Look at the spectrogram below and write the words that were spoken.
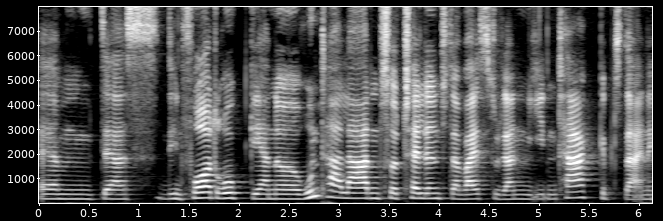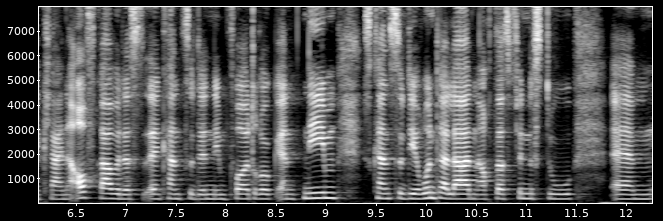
ähm, das, den Vordruck gerne runterladen zur Challenge. Da weißt du dann jeden Tag, gibt es da eine kleine Aufgabe, das äh, kannst du denn dem Vordruck entnehmen. Das kannst du dir runterladen, auch das findest du ähm,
